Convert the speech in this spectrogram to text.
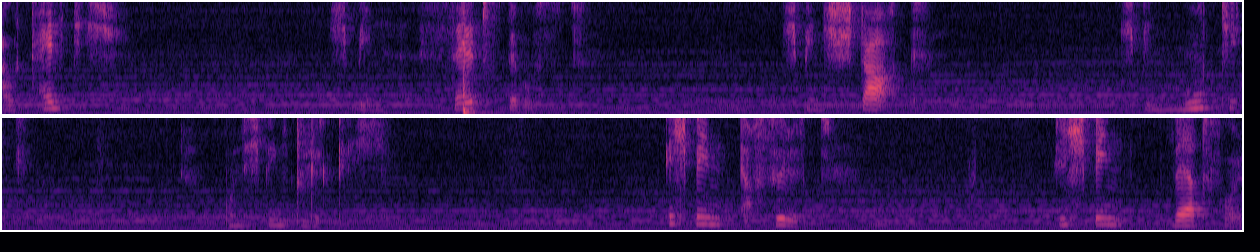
authentisch. Ich bin selbstbewusst. Ich bin stark. Ich bin mutig und ich bin glücklich. Ich bin erfüllt. Ich bin wertvoll.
